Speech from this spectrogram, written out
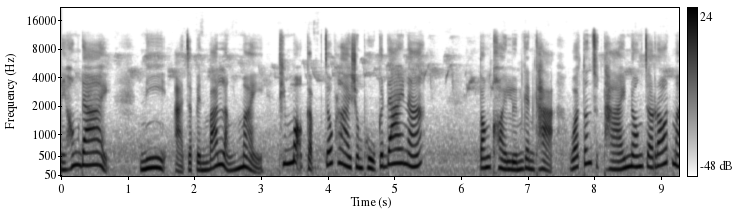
ในห้องได้ นี่อาจจะเป็นบ้านหลังใหม่ที่เหมาะกับเจ้าพลายชมพูก็ได้นะ ต้องคอยลุ้นกันค่ะ ว่าต้นสุดท้ายน้องจะรอดไหม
